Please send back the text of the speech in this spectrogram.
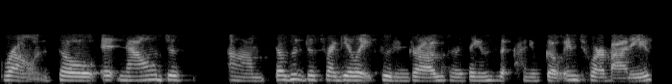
grown. So it now just um, doesn't just regulate food and drugs or things that kind of go into our bodies,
